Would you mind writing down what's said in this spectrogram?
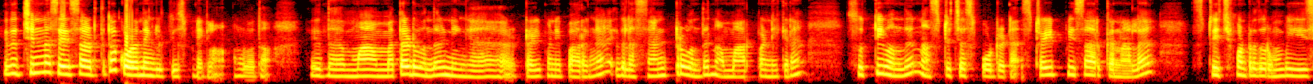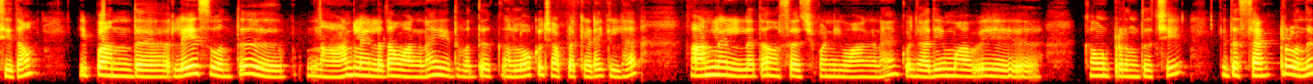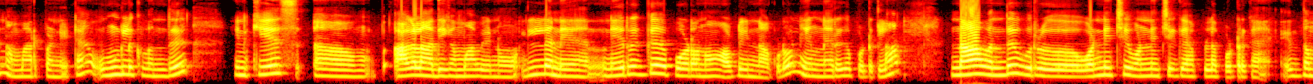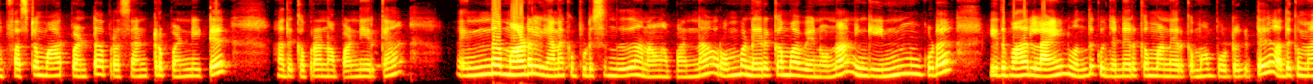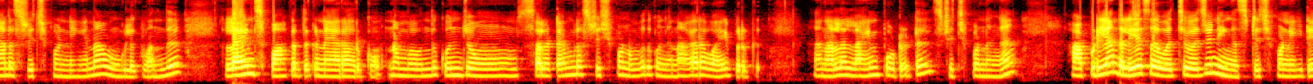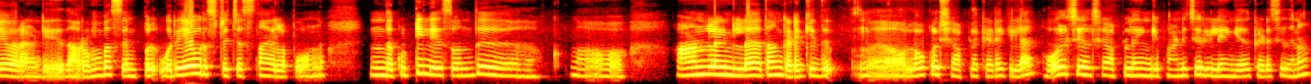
இது சின்ன சைஸாக எடுத்துகிட்டா குழந்தைங்களுக்கு யூஸ் பண்ணிக்கலாம். அவ்வளோதான் இந்த ம மெத்தடு வந்து நீங்கள் ட்ரை பண்ணி பாருங்கள் இதில் சென்ட்ரு வந்து நான் மார்க் பண்ணிக்கிறேன். சுற்றி வந்து நான் ஸ்டிச்சஸ் போட்டுட்டேன். ஸ்ட்ரைட் பீஸாக இருக்கறனால ஸ்டிச் பண்ணுறது ரொம்ப ஈஸி தான். இப்போ அந்த லேஸ் வந்து நான் ஆன்லைனில் தான் வாங்கினேன். இது வந்து லோக்கல் ஷாப்பில் கிடைக்கல. ஆன்லைனில் தான் சர்ச் பண்ணி வாங்கினேன். கொஞ்சம் அதிகமாகவே கவுண்ட்ரு இருந்துச்சு. இதை சென்ட்ரு வந்து நான் மார்க் பண்ணிட்டேன். உங்களுக்கு வந்து இன்கேஸ் அகலம் um, அதிகமாக வேணும் இல்லை நெ நெருக போடணும் அப்படின்னா கூட நீங்கள் நெருக போட்டுக்கலாம். நான் வந்து ஒரு ஒன் இன்ச்சு ஒன் இன்ச்சு கேப்பில் போட்டிருக்கேன். இந்த ஃபஸ்ட்டு மார்க் பண்ணிட்டு அப்புறம் சென்ட்ரு பண்ணிவிட்டு அதுக்கப்புறம் நான் பண்ணியிருக்கேன். இந்த மாடல் எனக்கு பிடிச்சிருந்தது. அதனால் நான் பண்ணேன். ரொம்ப நெருக்கமாக வேணும்னா நீங்கள் இன்னும் கூட இது மாதிரி லைன் வந்து கொஞ்சம் நெருக்கமாக நெருக்கமாக போட்டுக்கிட்டு அதுக்கு மேலே ஸ்டிச் பண்ணிங்கன்னா உங்களுக்கு வந்து லைன்ஸ் பார்க்குறதுக்கு நேராக இருக்கும். நம்ம வந்து கொஞ்சம் சில டைமில் ஸ்டிச் பண்ணும்போது கொஞ்சம் நகர வாய்ப்பு இருக்குது அதனால் லைன் போட்டுட்டு ஸ்டிச் பண்ணுங்கள் அப்படியே அந்த லேஸை வச்சு வச்சு நீங்கள் ஸ்டிச் பண்ணிக்கிட்டே வர வேண்டியது தான் ரொம்ப சிம்பிள். ஒரே ஒரு ஸ்டிச்சஸ் தான் இதில் போடணும். இந்த குட்டி லேஸ் வந்து ஆன்லைனில் தான் கிடைக்கிது. லோக்கல் ஷாப்பில் கிடைக்கல. ஹோல்சேல் ஷாப்பில் இங்கே பாண்டிச்சேரியில் எங்கேயாவது கிடச்சிதுன்னா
